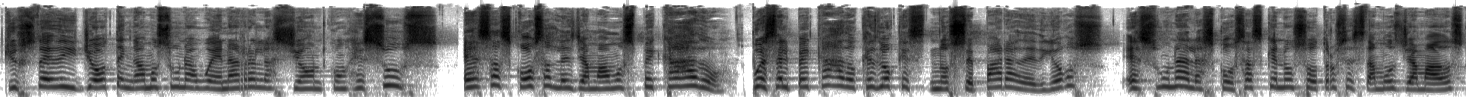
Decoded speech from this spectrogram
que usted y yo tengamos una buena relación con Jesús. Esas cosas les llamamos pecado. Pues el pecado, ¿qué es lo que nos separa de Dios? Es una de las cosas que nosotros estamos llamados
